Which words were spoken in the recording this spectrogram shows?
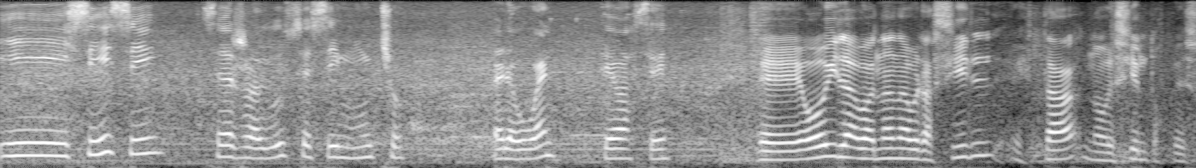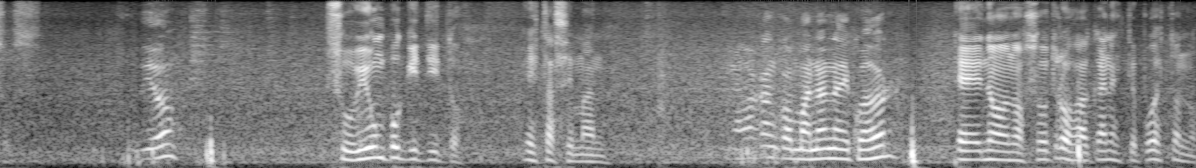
Y sí, sí, se reduce, sí, mucho. Pero bueno, ¿qué va a ser? Eh, hoy la banana Brasil está 900 pesos. ¿Subió? Subió un poquitito esta semana. ¿Trabajan con banana de Ecuador? Eh, no, nosotros acá en este puesto no.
